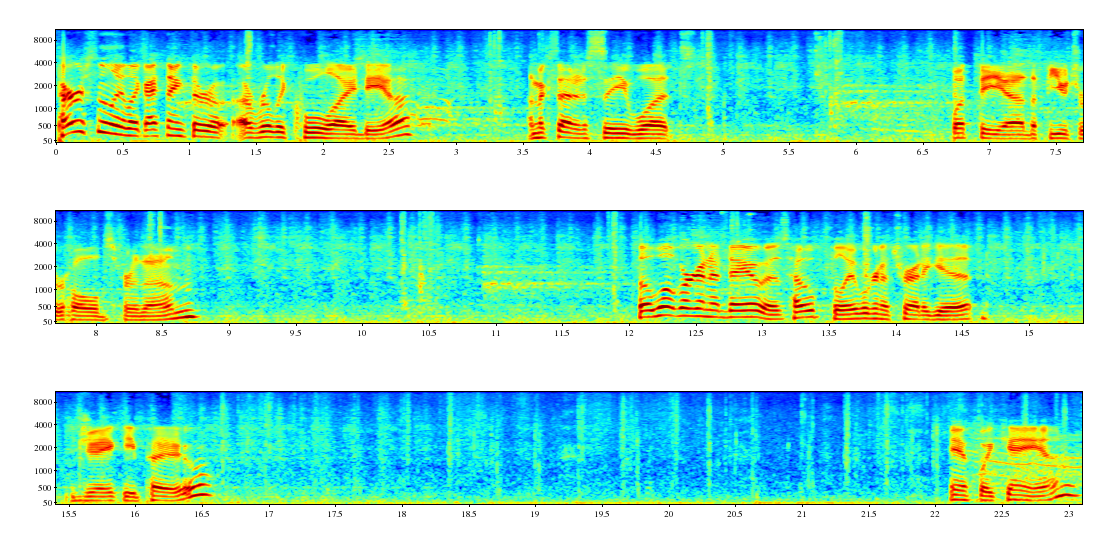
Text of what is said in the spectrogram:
Personally, like, I think they're a really cool idea. I'm excited to see what what the uh, the future holds for them. But what we're gonna do is hopefully we're gonna try to get Jakey Poo. If we can.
